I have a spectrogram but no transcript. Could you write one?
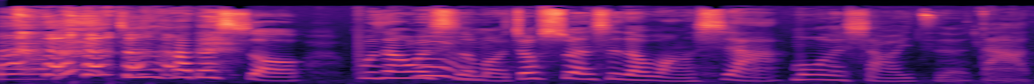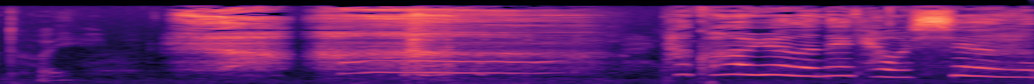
就是他的手不知道为什么就顺势的往下摸了小姨子的大腿。他跨越了那条线了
